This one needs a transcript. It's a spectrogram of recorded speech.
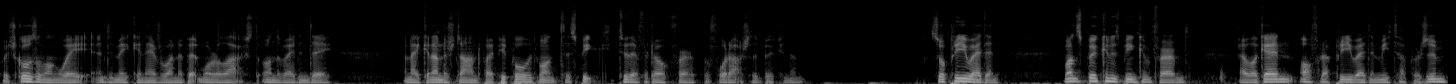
which goes a long way into making everyone a bit more relaxed on the wedding day. And I can understand why people would want to speak to their photographer before actually booking them. So, pre wedding. Once booking has been confirmed, I will again offer a pre wedding meetup or Zoom,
